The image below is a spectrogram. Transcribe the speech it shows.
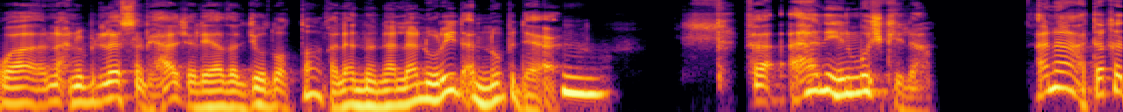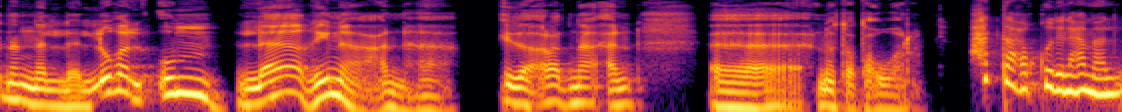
ونحن لسنا بحاجة لهذا الجهد والطاقة لأننا لا نريد أن نبدع. فهذه المشكلة أنا أعتقد أن اللغة الأم لا غنى عنها إذا أردنا أن آه، نتطور. حتى عقود العمل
